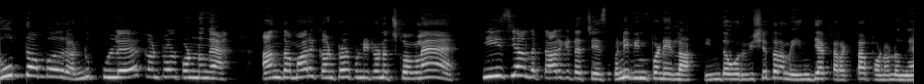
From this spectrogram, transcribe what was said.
நூற்றம்பது ரன்னுக்குள்ளே கண்ட்ரோல் பண்ணுங்க. அந்த மாதிரி கண்ட்ரோல் பண்ணிட்டோம்னு வச்சுக்கோங்களேன் ஈஸியாக அந்த டார்கெட்டை சேஸ் பண்ணி வின் பண்ணிடலாம். இந்த ஒரு விஷயத்த நம்ம இந்தியா கரெக்டாக பண்ணணுங்க.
